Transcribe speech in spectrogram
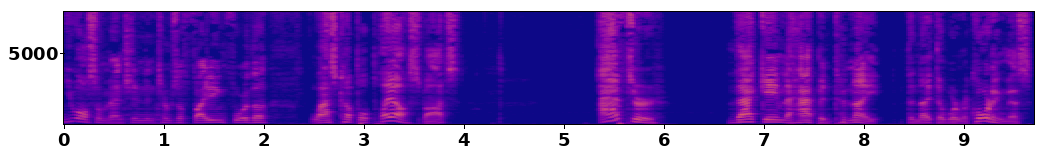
you also mentioned in terms of fighting for the last couple of playoff spots, after that game that happened tonight, the night that we're recording this,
